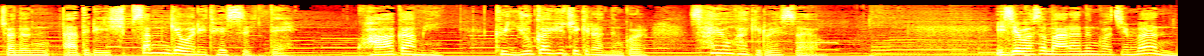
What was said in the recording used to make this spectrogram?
저는 아들이 13개월이 됐을 때 과감히 그 육아휴직이라는 걸 사용하기로 했어요. 이제 와서 말하는 거지만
